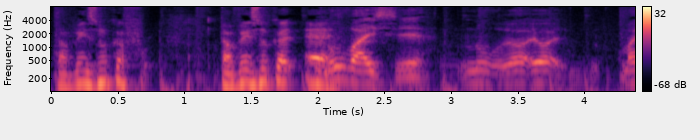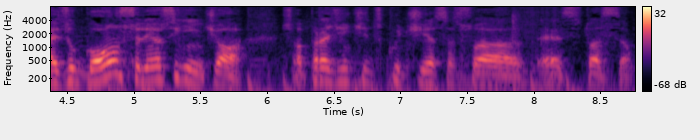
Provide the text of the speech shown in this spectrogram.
Talvez nunca. Talvez nunca. É. Não vai ser. Não, eu, eu, mas o Gonsolin é o seguinte, ó, só pra gente discutir essa sua é, situação.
